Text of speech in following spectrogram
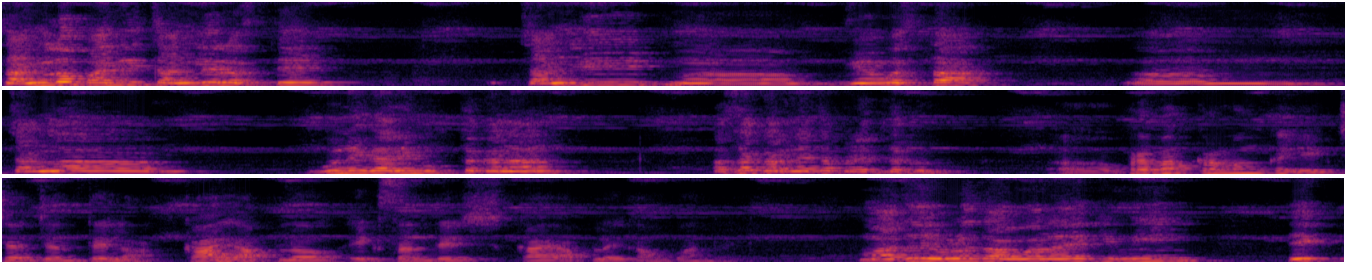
चांगलं पाणी चांगले रस्ते चांगली व्यवस्था चांगला गुन्हेगारी मुक्त कनाल असा करण्याचा प्रयत्न करू. प्रभाग क्रमांक एकच्या जनतेला काय आपलं एक संदेश काय आपलं एक आव्हान राहील? माझं एवढंच आव्हान आहे की मी एक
